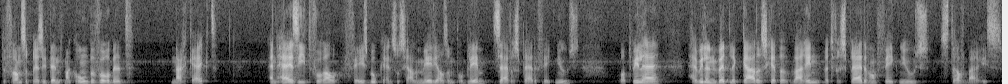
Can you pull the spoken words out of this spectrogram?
de Franse president Macron bijvoorbeeld naar kijkt. En hij ziet vooral Facebook en sociale media als een probleem. Zij verspreiden fake news. Wat wil hij? Hij wil een wettelijk kader scheppen waarin het verspreiden van fake news strafbaar is.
